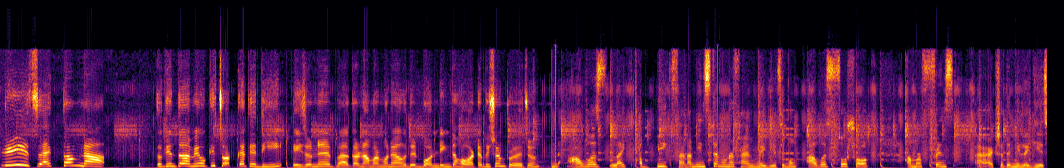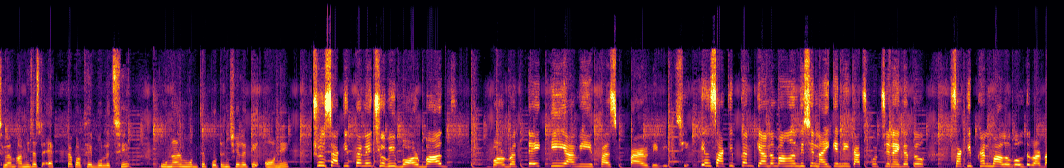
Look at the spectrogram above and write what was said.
প্লিজ একদম না। তো কিন্তু আমি ওকে চটকাতে দিই এই জন্য কারণ আমার মনে হয় ওদের বন্ডিংটা হওয়াটা ভীষণ প্রয়োজন। I was like a big fan আমি ইনস্ট্যান্ট ওনার ফ্যান হয়ে গিয়েছি এবং আই ওয়াজ সো শক আমার ফ্রেন্ডস একসাথে মিলে গিয়েছিলাম। আমি জাস্ট একটা কথাই বলেছি উনার মধ্যে পোটেনশিয়ালিটি অনেক। অবশ্যই সাকিব খানের ছবি বরবাদ বরবাদটাকেই আমি ফার্স্ট প্রায়োরিটি দিচ্ছি। কিন্তু সাকিব খান কেন বাংলাদেশে নায়িকা নিয়ে কাজ করছেন? এটা তো সাকিব খান ভালো বলতে পারবে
